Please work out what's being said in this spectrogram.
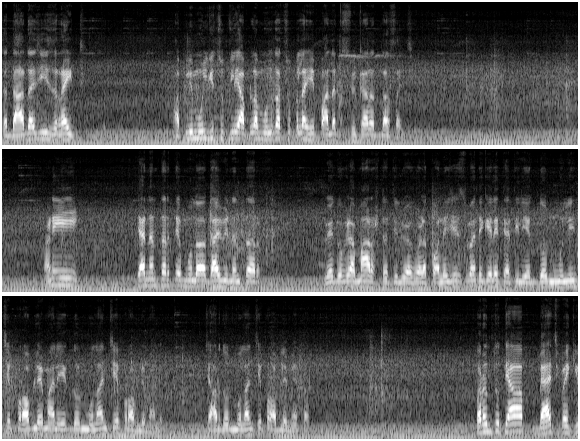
का दादाजी इज राईट आपली मुलगी चुकली आपला मुलगा चुकला हे पालक स्वीकारत नसायचे. आणि त्यानंतर ते मुलं दहावीनंतर वेगवेगळ्या महाराष्ट्रातील वेगवेगळ्या कॉलेजेसमध्ये गेले. त्यातील एक दोन मुलींचे प्रॉब्लेम आले एक दोन मुलांचे प्रॉब्लेम आले. चार दोन मुलांचे प्रॉब्लेम येतात. परंतु त्या बॅचपैकी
